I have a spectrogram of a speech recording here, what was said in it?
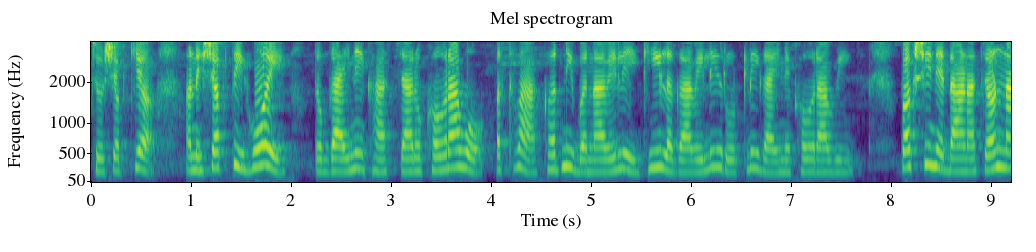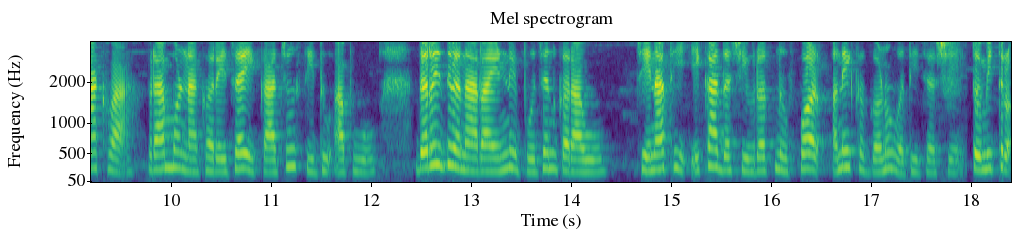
જો શક્ય અને શક્તિ હોય તો ગાયને ઘાસચારો ખવડાવો અથવા ઘરની બનાવેલી ઘી લગાવેલી રોટલી ગાયને ખવડાવવી. પક્ષીને દાણા ચણ નાખવા, બ્રાહ્મણના ઘરે જઈ કાચું સીધું આપવું દરિદ્ર નારાયણને ભોજન કરાવવું, જેનાથી એકાદશી વ્રતનું ફળ અનેક ગણું વધી જશે. તો મિત્રો,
